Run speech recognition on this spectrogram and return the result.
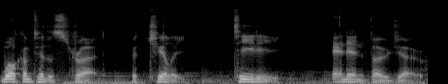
Welcome to the Strut with Chili, TD, and Info Joe.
